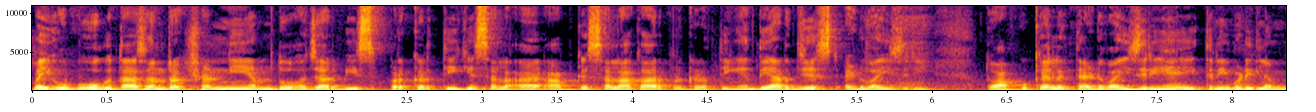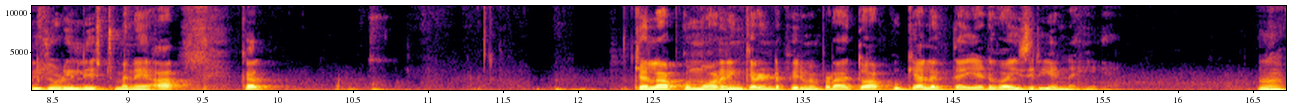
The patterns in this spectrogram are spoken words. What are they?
भाई उपभोक्ता संरक्षण नियम 2020 प्रकृति के सला, आपके सलाहकार प्रकृति हैं। दे आर जस्ट एडवाइजरी तो आपको क्या लगता है एडवाइजरी है? इतनी बड़ी लंबी जोड़ी लिस्ट मैंने आ, कल कल आपको मॉर्निंग करंट अफेयर में पढ़ाया तो आपको क्या लगता है एडवाइजरी है नहीं है? हम्म?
